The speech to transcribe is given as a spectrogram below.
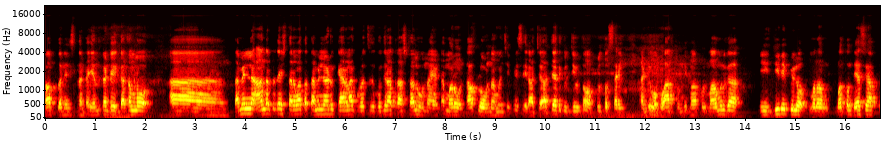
టాప్గా నిలిచిందంట. ఎందుకంటే గతంలో ఆ తమిళ ఆంధ్రప్రదేశ్ తర్వాత తమిళనాడు కేరళ గుజరాత్ రాష్ట్రాలు ఉన్నాయంట. మనం టాప్లో ఉన్నామని చెప్పేసి రాజ్య అత్యధికుల జీవితం అప్పులతో సరి అంటే ఒక వార్త ఉంది. మాపులు మామూలుగా ఈ జీడిపిలో మనం మొత్తం దేశవ్యాప్త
